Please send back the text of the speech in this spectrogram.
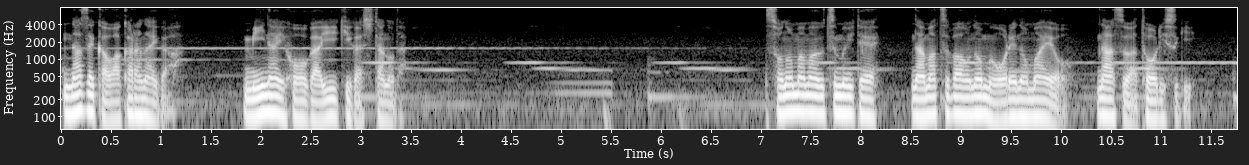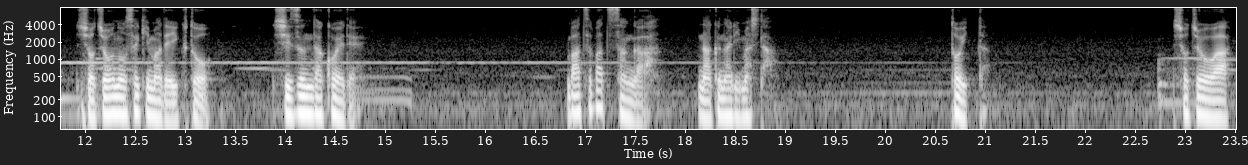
なぜかわからないが見ない方がいい気がしたのだ。そのままうつむいて生唾を飲む俺の前をナースは通り過ぎ所長の席まで行くと沈んだ声で「バツバツさんが亡くなりました」と言った。所長は「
